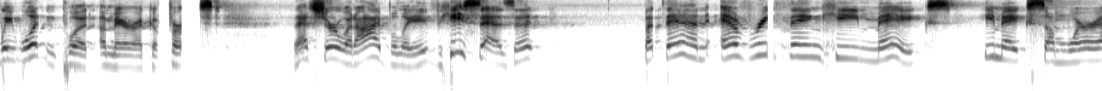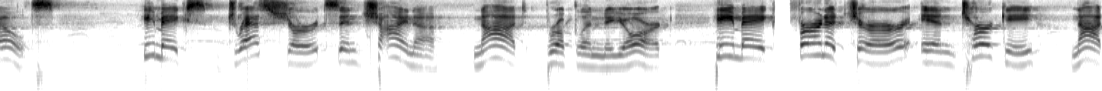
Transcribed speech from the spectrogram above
we wouldn't put America first. That's sure what I believe. He says it. But then everything he makes, he makes somewhere else. He makes dress shirts in China, not Brooklyn, New York. He makes furniture in Turkey, not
